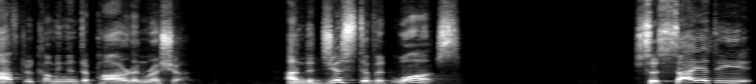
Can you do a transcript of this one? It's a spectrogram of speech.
after coming into power in Russia. And the gist of it was society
